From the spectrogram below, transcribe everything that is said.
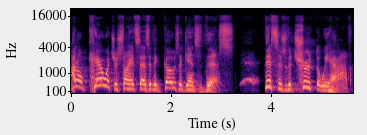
I don't care what your science says if it goes against this. This is the truth that we have.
